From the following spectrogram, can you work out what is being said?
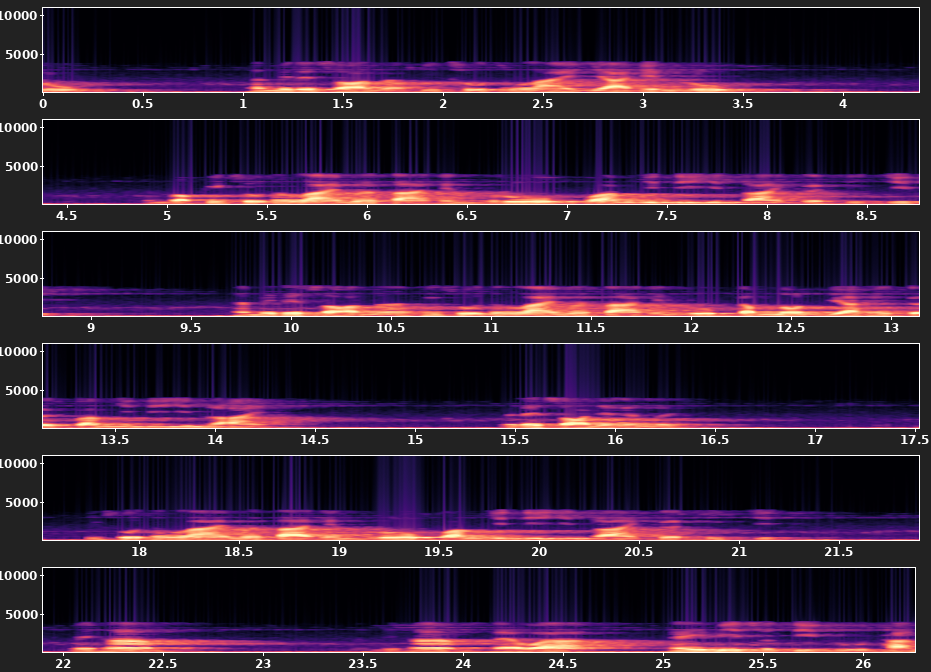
รูป ท่านไม่ได้สอนนะภิกษุทั้งหลายอย่าเห็นรูป ท่านบอกภิกษุทั้งหลายเมื่อตาเห็นรูปความยินดียินร้ายเกิดที่จิตท่านไม่ได้สอนนะภิกษุทั้งหลายเมื่อตาเห็นรูปกำหนด อย่าให้เกิดความยินดียินร้าย ไม่ได้สอนอย่างนั้นเลยภิกษุทั้งหลายเมื่อตาเห็นรูปความยินดียินร้ายเกิดที่จิต ไม่ห้าม ไม่ห้าม แต่ว่าให้มีสติรู้ทัน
